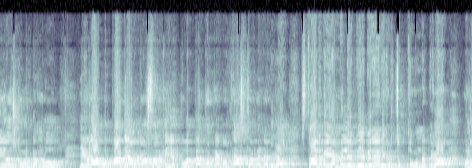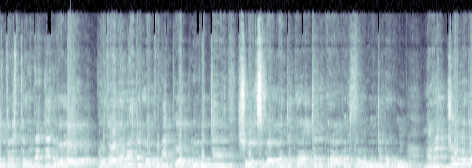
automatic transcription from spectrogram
నియోజకవర్గంలో ఇక్కడ ఉపాధి అవకాశాలకి ఎక్కువ పెద్దపేట వేస్తామన్నట్టుగా స్థానిక ఎమ్మెల్యే బేబీ ఇక్కడ చెప్తూ ఉన్నట్టుగా మనకు తెలుస్తూ ఉంది. దీనివల్ల ప్రధానంగా అయితే మాత్రం ఈ పార్కులు వచ్చి సూక్ష్మ మధ్యతర చిన్నతర పరిశ్రమలు వచ్చేటప్పుడు నిరుద్యోగత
